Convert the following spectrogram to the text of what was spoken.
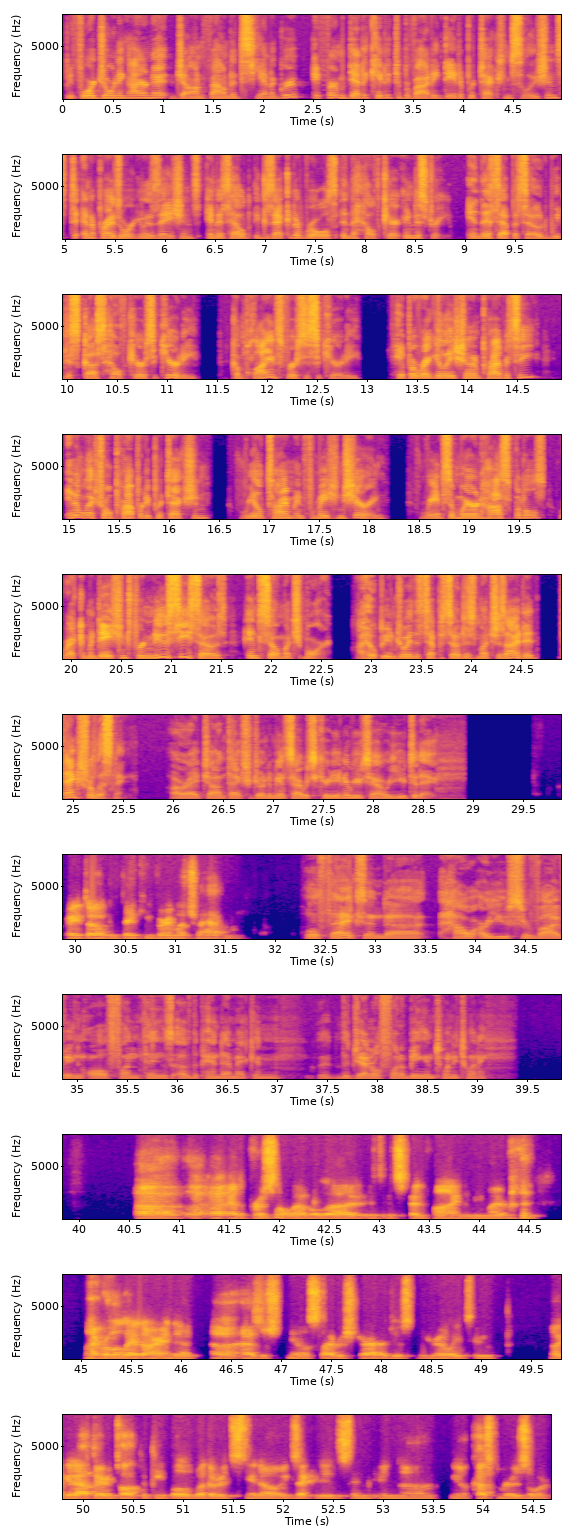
Before joining IronNet, John founded Sienna Group, a firm dedicated to providing data protection solutions to enterprise organizations and has held executive roles in the healthcare industry. In this episode, we discuss healthcare security, compliance versus security, HIPAA regulation and privacy, intellectual property protection, real time information sharing, ransomware in hospitals, recommendations for new CISOs, and so much more. I hope you enjoyed this episode as much as I did. Thanks for listening. All right, John, thanks for joining me on Cybersecurity Interviews. How are you today? Great, Doug, and thank you very much for having me. Well, thanks. And uh, how are you surviving all fun things of the pandemic and the, the general fun of being in 2020? Uh, uh, at a personal level, uh, it, has been fine. I mean, my my role at IronNet uh, as a you know cyber strategist is really to uh, get out there and talk to people, whether it's you know executives and in, in you know customers or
